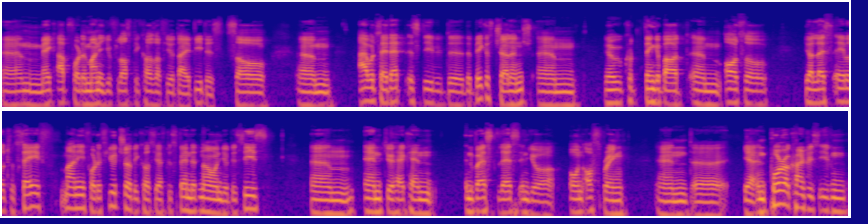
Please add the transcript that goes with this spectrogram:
um, make up for the money you've lost because of your diabetes. So um, I would say that is the the, the biggest challenge. Um, you know, you could think about um, also you're less able to save money for the future because you have to spend it now on your disease, um, and you can invest less in your own offspring. And uh, yeah, in poorer countries, even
